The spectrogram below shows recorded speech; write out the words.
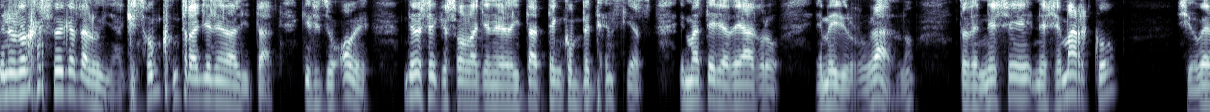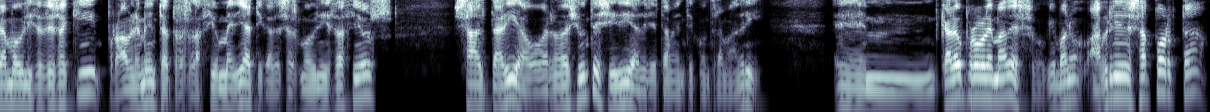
menos no caso de Cataluña, que son contra a Generalitat. Que dices, home, debe ser que só a Generalitat ten competencias en materia de agro e medio rural, non? Entón, nese, nese marco, se houbera movilizacións aquí, probablemente a traslación mediática desas movilizacións saltaría o goberno da Xunta e se iría directamente contra Madrid. Eh, cal é o problema deso? Que, bueno, abrir esa porta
